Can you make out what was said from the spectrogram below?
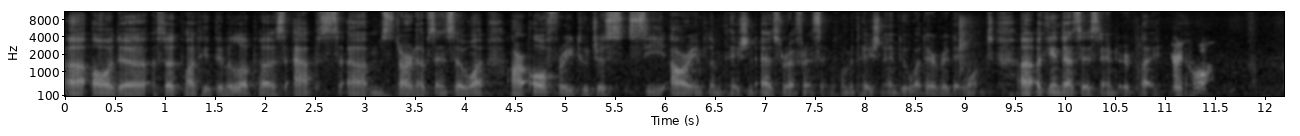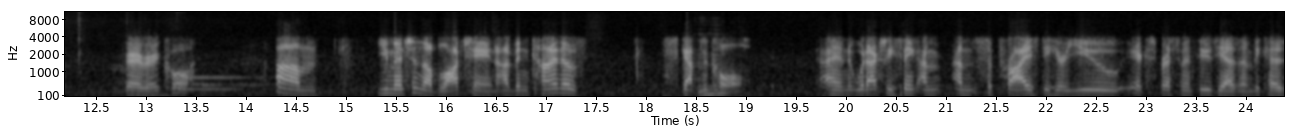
uh, all the third-party developers, apps, um, startups, and so on are all free to just see our implementation as reference implementation and do whatever they want uh, again, that's a standard play. Very cool. Very, very cool. Um, you mentioned the blockchain. I've been kind of skeptical mm-hmm. and would actually think I'm, I'm surprised to hear you express some enthusiasm because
